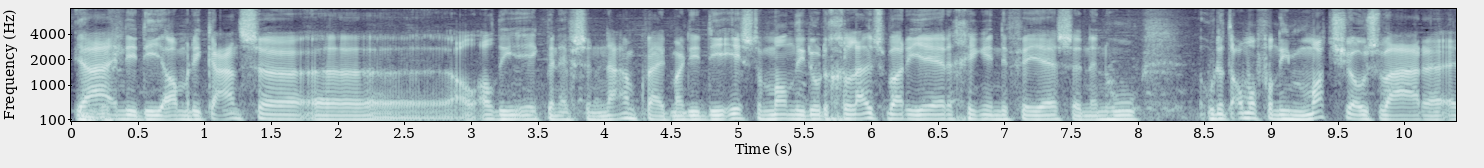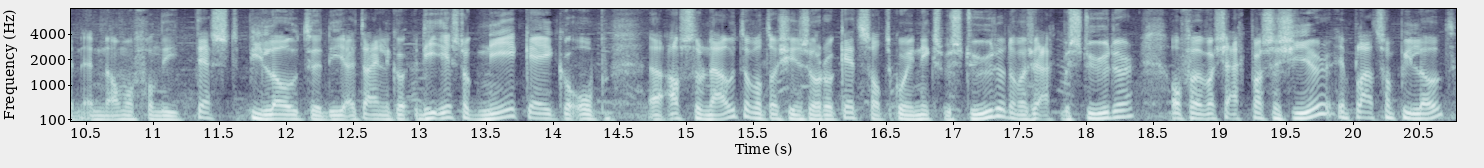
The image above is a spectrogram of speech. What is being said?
Ja, en die, die Amerikaanse, uh, al, al die, ik ben even zijn naam kwijt, maar die, die eerste man die door de geluidsbarrière ging in de VS en, en hoe hoe dat allemaal van die macho's waren. En, en allemaal van die testpiloten die uiteindelijk. die eerst ook neerkeken op uh, astronauten. Want als je in zo'n roket zat, kon je niks besturen. Dan was je eigenlijk bestuurder. Of uh, was je eigenlijk passagier in plaats van piloot.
